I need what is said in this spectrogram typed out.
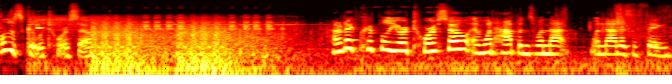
I'll just kill the torso. How did I cripple your torso? And what happens when that when that is a thing?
